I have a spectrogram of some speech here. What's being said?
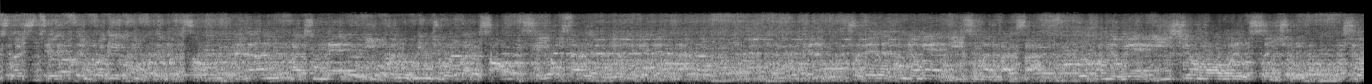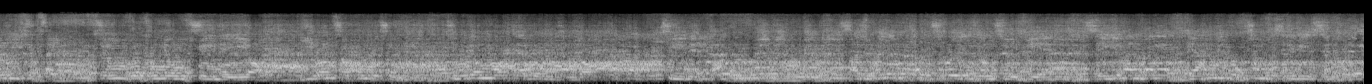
10월 17일 헌법이 공포되면서 우리나라는 마침내 이쁜 민주국가로서 새 역사를 열게 된다. 국회는 초대 대통령의 이승만 박사, 부통령의 이시영 모험을 선출, 7월 24일 정 부통령 주인에 이어 이범석 국무총리, 김병모 대법원장도 각각 취임했다. 48년 15일 경수를 위해 세계 만방의 대한민국 정부 세력이 선포되고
